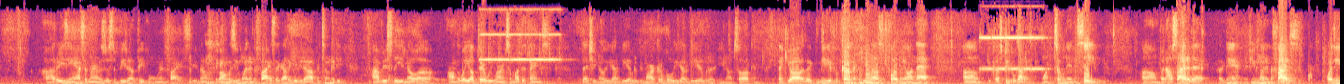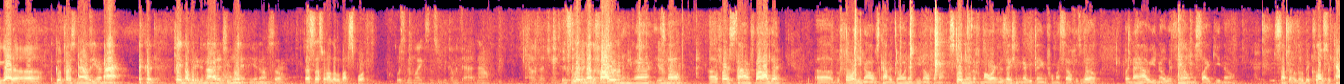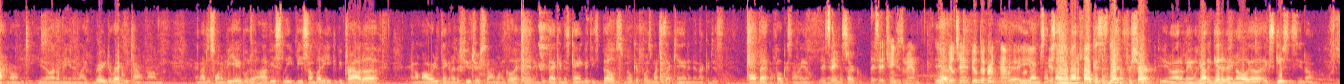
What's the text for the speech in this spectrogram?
Uh, the easy answer, man, is just to beat up people and win fights. You know, as long as you win in the fights, they got to give you the opportunity. Obviously, you know, uh, on the way up there, we learned some other things that you know you got to be able to be marketable. You got to be able to, you know, talk. And thank you all, the media, for coming. You know, support me on that um, because people got to want to tune in and see you. Um, but outside of that, again, if you win in the fights, whether you got a, uh good personality or not, can't nobody deny that you win it. You know, so that's that's what I love about the sport. What's it been like since you've become a dad now? How has that changed? It's lit another fire under me, man. You know, uh, first time father. Uh, before, you know, I was kind of doing it, you know, for my, still doing it for my organization and everything, for myself as well. But now, you know, with him, it's like, you know, something a little bit closer counting on me. You know what I mean? And like very directly counting on me. And I just want to be able to obviously be somebody he could be proud of. And I'm already thinking of the future, so I want to go ahead and get back in this game, get these belts, milk it for as much as I can, and then I could just fall back and focus on him They say in the circle. They say it changes a man. Yeah. You feel change, feel different now? Yeah, yeah, I'm, I'm Yeah. saying, man, the focus is different for sure. You know what I mean? We got to get it. Ain't no uh, excuses, you know?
